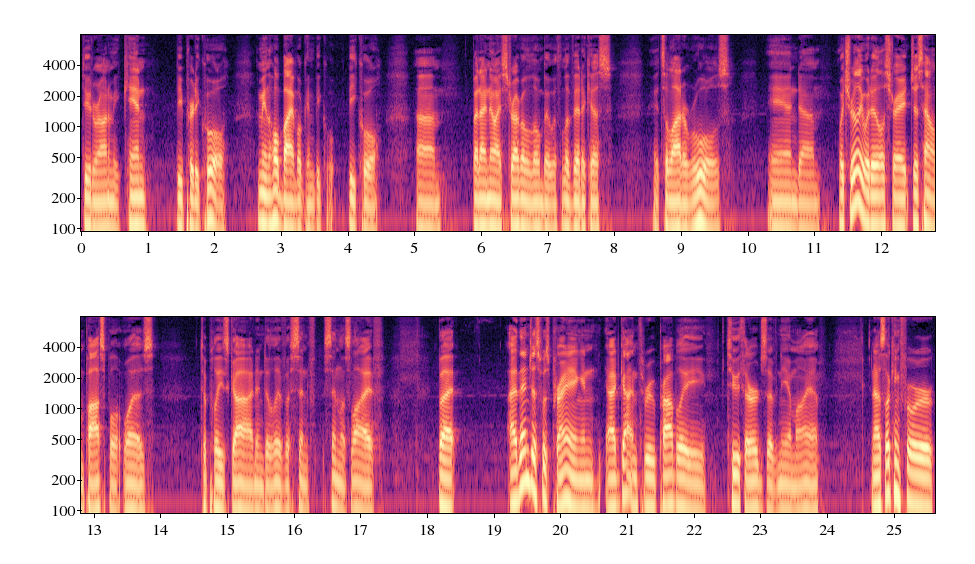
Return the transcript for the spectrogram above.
Deuteronomy can be pretty cool. I mean, the whole Bible can be cool. Be cool. Um, but I know I struggle a little bit with Leviticus. It's a lot of rules, and um, which really would illustrate just how impossible it was to please God and to live a sin, sinless life. But I then just was praying, and I'd gotten through probably two thirds of Nehemiah, and I was looking for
